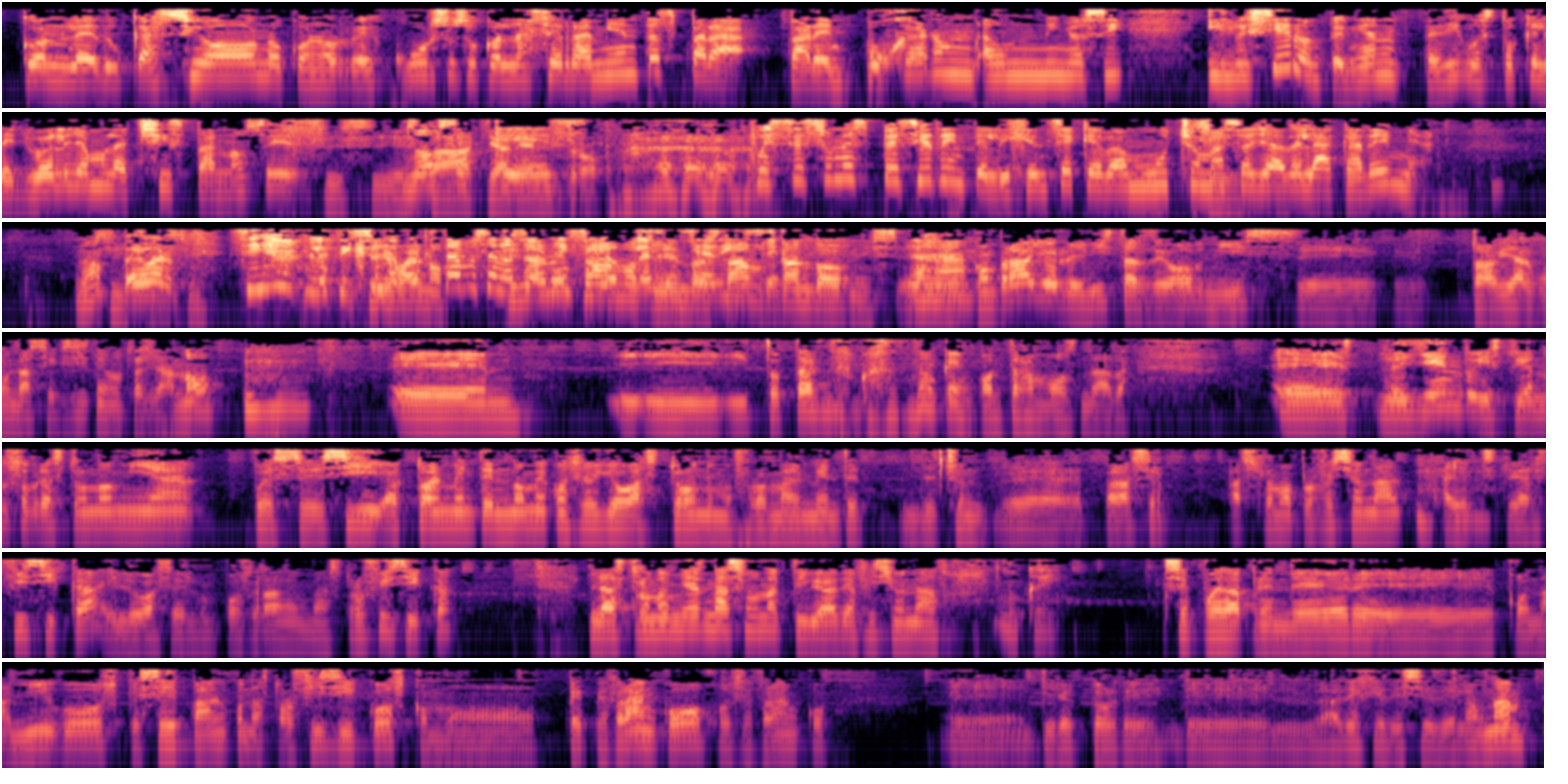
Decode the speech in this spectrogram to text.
con la educación o con los recursos o con las herramientas para, para empujar a un, niño así y lo hicieron, tenían, te digo, esto que le, yo le llamo la chispa, no sé, sí, sí, está aquí adentro. Pues es una especie de inteligencia que va mucho más allá de la academia. ¿no? Pero bueno, sí, platicando, bueno, estamos en los ovnis estábamos, estábamos buscando ovnis. Eh, compraba yo revistas de ovnis, eh, todavía algunas existen, otras ya no. eh, y, y, total, nunca encontramos nada. Eh, leyendo y estudiando sobre astronomía, pues eh, sí, actualmente no me considero yo astrónomo formalmente. De hecho, eh, para ser astrónomo profesional hay que estudiar física y luego hacer un posgrado en astrofísica. La astronomía es más una actividad de aficionados. Okay. Se puede aprender eh, con amigos que sepan, con astrofísicos como Pepe Franco, José Franco, director de, de, la DGDC de la UNAM.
